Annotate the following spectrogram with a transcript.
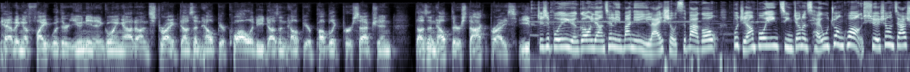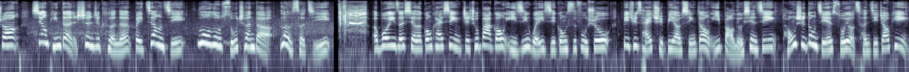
Having a fight with their union and going out on strike doesn't help your quality, doesn't help your public perception. doesn't help their stock price either. 这是波音员工两千零八年以来首次罢工，不止让波音紧张的财务状况雪上加霜，信用平等甚至可能被降级，落入俗称的“垃圾级”。 而波音则写了公开信，指出罢工已经危及公司复苏，必须采取必要行动以保留现金，同时冻结所有层级招聘，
